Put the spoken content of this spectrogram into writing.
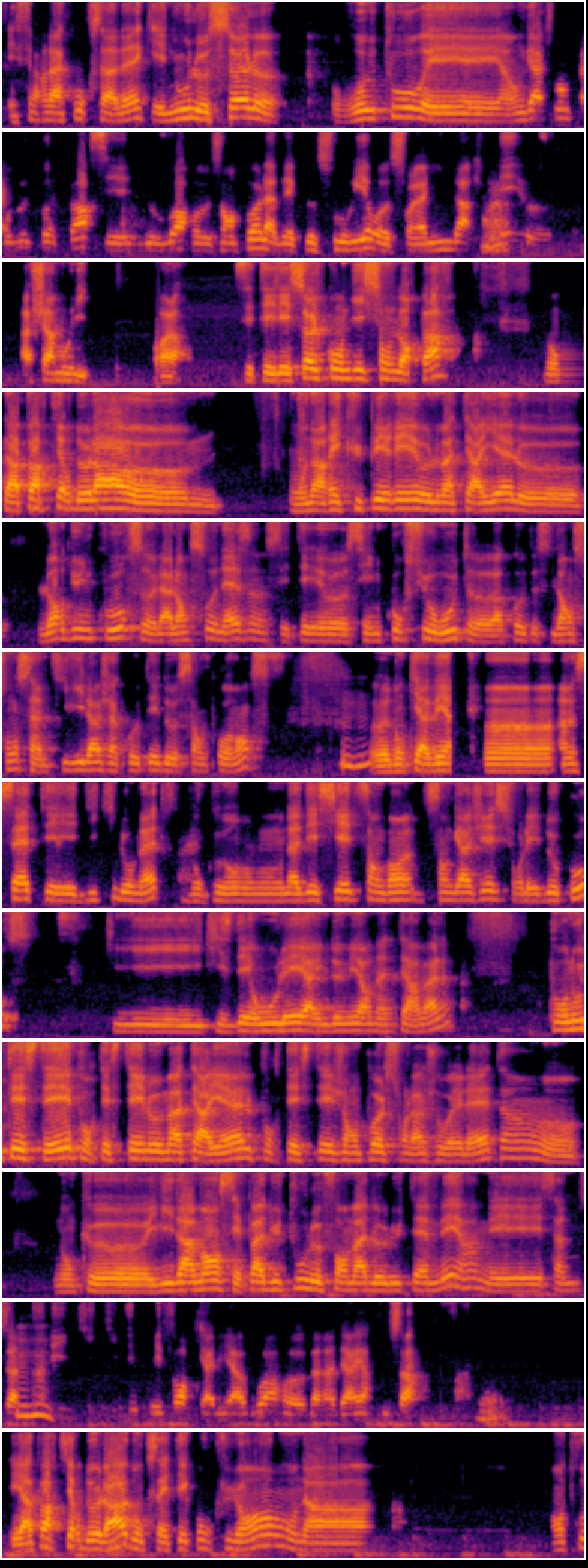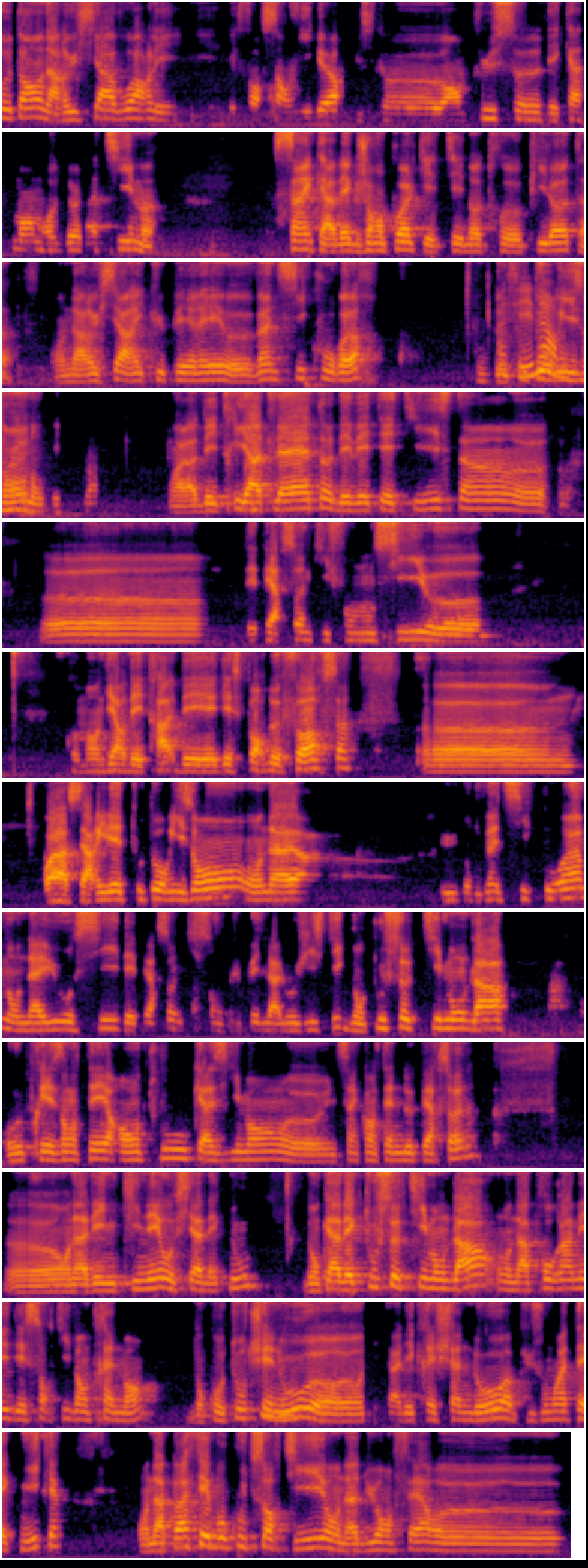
et faire la course avec. Et nous, le seul retour et engagement qu'on veut de votre part, c'est de voir euh, Jean-Paul avec le sourire euh, sur la ligne d'arrivée à Chamonix. Voilà. C'était les seules conditions de leur part. Donc, à partir de là, on a récupéré le matériel lors d'une course, la Lançonnaise, c'était, euh, c'est une course sur route euh, à côté de Lançon, c'est un petit village à côté de Saint-Provence. Mhm. Euh, donc il y avait un, 7 et 10 km. Donc on a décidé de s'engager sur les deux courses qui, qui se déroulaient à une demi-heure d'intervalle pour nous tester, pour tester le matériel, pour tester Jean-Paul sur la Joëlette. Hein. Donc évidemment, c'est pas du tout le format de l'UTMB, hein, mais ça nous a mhm l'effort qu'il allait avoir euh, ben, derrière tout ça. Et à partir de là, donc ça a été concluant. On a, entre temps, on a réussi à avoir les, forces en vigueur, puisque en plus euh, des quatre membres de la team, avec Jean-Paul qui était notre pilote, on a réussi à récupérer 26 euh, coureurs de ah, tout horizon. Donc, voilà, des triathlètes, des vététistes, hein, des personnes qui font aussi, euh, comment dire, des, des, sports de force. Euh, voilà, c'est arrivé de tout horizon. On a eu donc 26 coureurs, mais on a eu aussi des personnes qui sont occupées de la logistique. Donc tout ce petit monde-là représentait en tout quasiment euh, une cinquantaine de personnes. on avait une kiné aussi avec nous. Donc avec tout ce petit monde-là, on a programmé des sorties d'entraînement. Donc autour de chez mhm. nous, euh, on est allé crescendo, plus ou moins technique. On n'a pas fait beaucoup de sorties, on a dû en faire euh,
